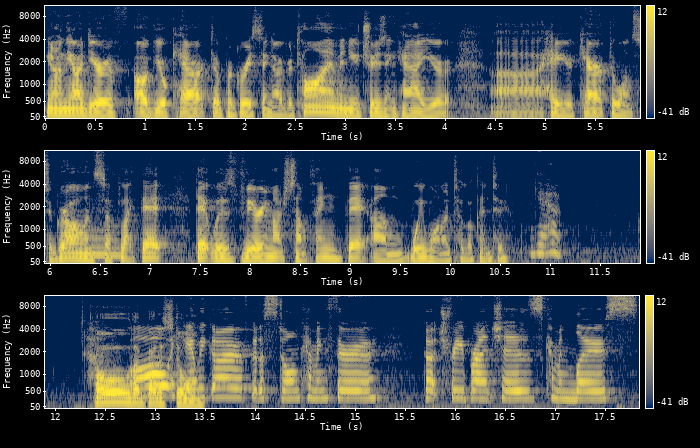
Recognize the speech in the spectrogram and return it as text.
you know, and the idea of, of your character progressing over time, and you choosing how your uh, how your character wants to grow and Mm. stuff like that. That was very much something that um, we wanted to look into. Yeah. Oh, they've got a oh, storm. here we go. I've got a storm coming through. Got tree branches coming loose.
